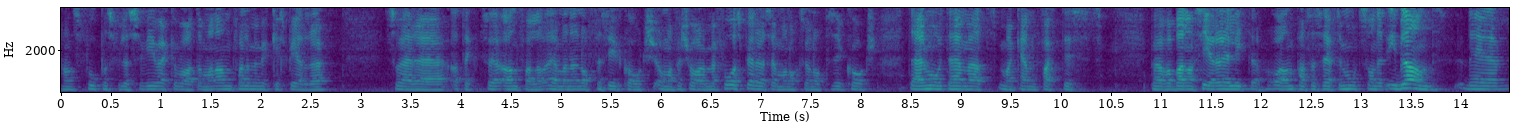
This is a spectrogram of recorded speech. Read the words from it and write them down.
hans fotbollsfilosofi verkar vara att om man anfaller med mycket spelare så är det att, så är man en offensiv coach. Om man försvarar med få spelare så är man också en offensiv coach. Däremot det här med att man kan faktiskt behöva balansera det lite och anpassa sig efter motståndet ibland. Det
